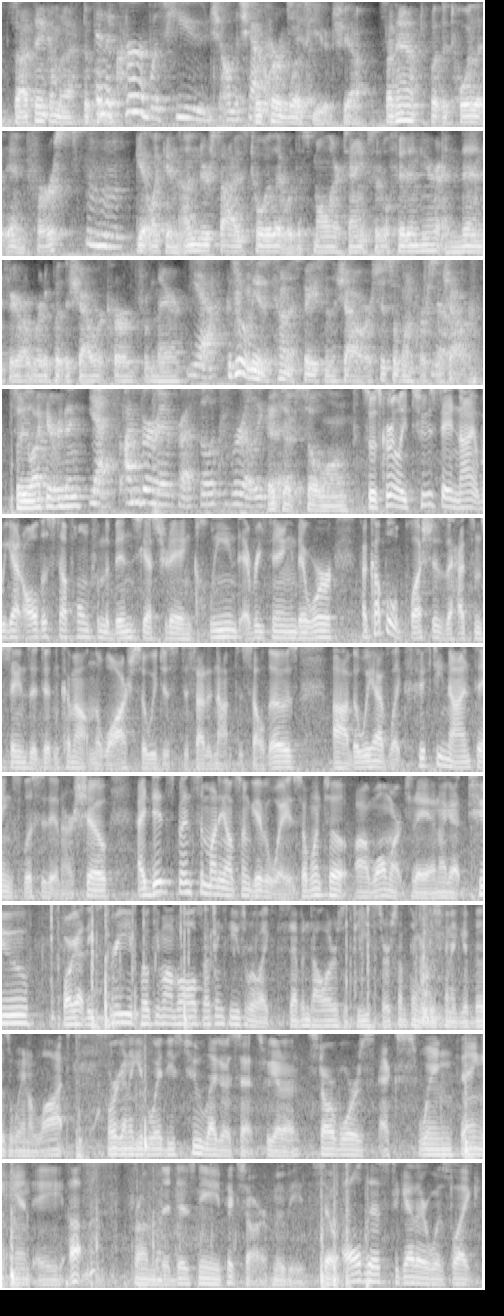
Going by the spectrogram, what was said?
So I think I'm gonna have to put And the the, curb was huge on the shower. the curb was huge. Yeah. So I think I have to put the toilet in 1st Mm-hmm. Get like an undersized toilet with a smaller tank so it'll fit in here, and then figure out where to put the shower curb from there. Yeah. Because we don't need a ton of space in the shower. It's just a one-person shower. So you like everything? Yes, I'm very impressed. It looks really good. It took so long. So it's currently Tuesday night. We got all the stuff home from the bins yesterday and cleaned everything. There were a couple of plushes that had some stains that didn't come out in the wash, so we just decided not to sell those. Uh, but we have like 59 things listed in our show. I did spend some money on some giveaways. So I went to uh, Walmart today and I got two, or I got these three Pokemon balls. I think these were like $7 a piece or something. We're just to give those away in a lot. We're to give away these two Lego sets. We got a Star Wars X-Wing thing and a Up from the Disney Pixar movie. So all this together was like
